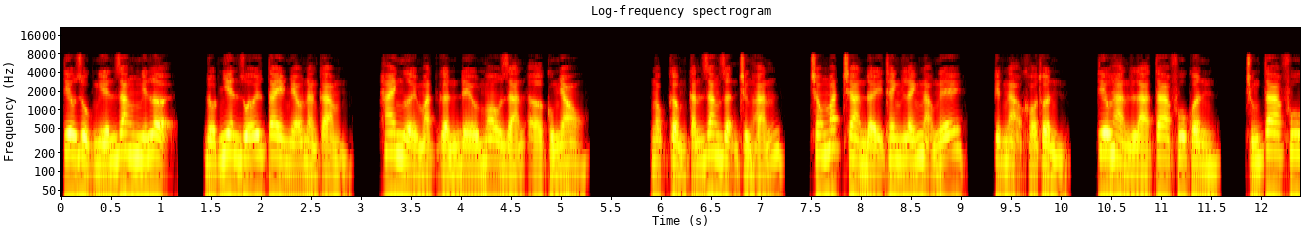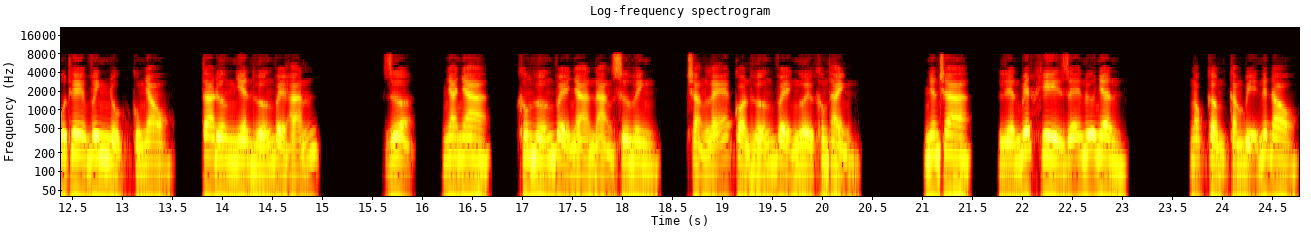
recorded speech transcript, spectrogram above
Tiêu dục nghiến răng nghiến lợi, đột nhiên rỗi tay méo nàng cằm, hai người mặt gần đều mau dán ở cùng nhau. Ngọc Cẩm cắn răng giận chừng hắn, trong mắt tràn đầy thanh lãnh ngạo nghễ, kiệt ngạo khó thuần, tiêu hàn là ta phu quân, chúng ta phu thê vinh nhục cùng nhau, ta đương nhiên hướng về hắn. Dựa, nha nha, không hướng về nhà nàng sư huynh, chẳng lẽ còn hướng về ngươi không thành. Nhân cha, liền biết khi dễ nữ nhân. Ngọc Cẩm cầm bị nứt đau,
